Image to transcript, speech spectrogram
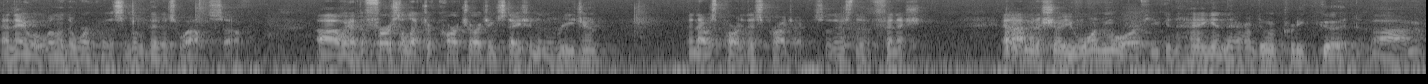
and they were willing to work with us a little bit as well, so. Uh, We have the first electric car charging station in the region, and that was part of this project. So there's the finish. And I'm going to show you one more, if you can hang in there. I'm doing pretty good. Um,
